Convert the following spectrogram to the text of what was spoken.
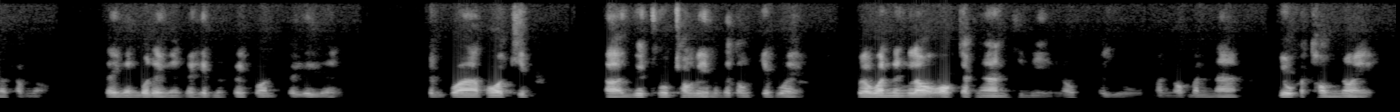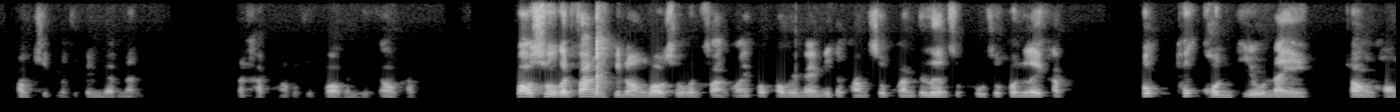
นะครับเนาะได้เงินบ่ได้เงินก็เฮ็ดมันไปก่อนไปเรื่อยๆจนกว่าเพราะว่าคลิปเอ่อยูทูบช่องนี้มันก็ต้องเก็บไว้เผื่อวันหนึ่งเราออกจากงานที่นี่เราไปอยู่บ้านนอกบ้านนาอยู่กระท่อมน้อย ความคิดมันสิเป็นแบบนั้น นะครับเราก็สิพ้อกันคือเก่าครับเว้าสู่กันฟังพี่น้องเว้าสู่กันฟังขอให้พ่อๆแม่ๆมีแต่ความสุขความเจริญสุขุสุขคนเลยครับ ทุกทุกคนที่อยู่ในช่องของ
